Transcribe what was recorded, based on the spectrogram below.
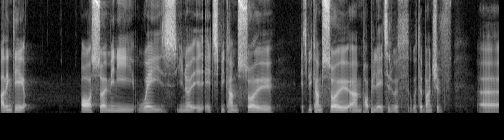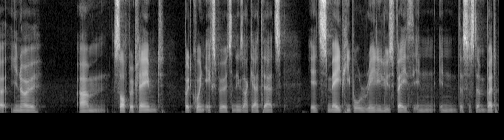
I think there are so many ways. You know, it, it's become so it's become so um, populated with with a bunch of uh, you know um, self-proclaimed Bitcoin experts and things like that. That it's made people really lose faith in in the system. But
